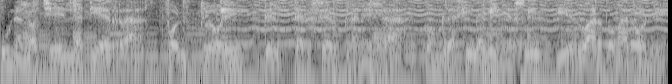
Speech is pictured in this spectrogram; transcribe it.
Una noche en la Tierra, folclore del tercer planeta, con Graciela Guineazú y Eduardo Barone.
